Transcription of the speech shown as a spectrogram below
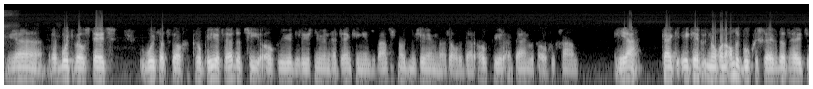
Ja, er wordt wel steeds wordt dat wel geprobeerd. Hè? Dat zie je ook weer. Er is nu een herdenking in het Watersnoodmuseum. Dan zal het daar ook weer uiteindelijk over gaan. Ja, kijk, ik heb nog een ander boek geschreven. Dat heet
